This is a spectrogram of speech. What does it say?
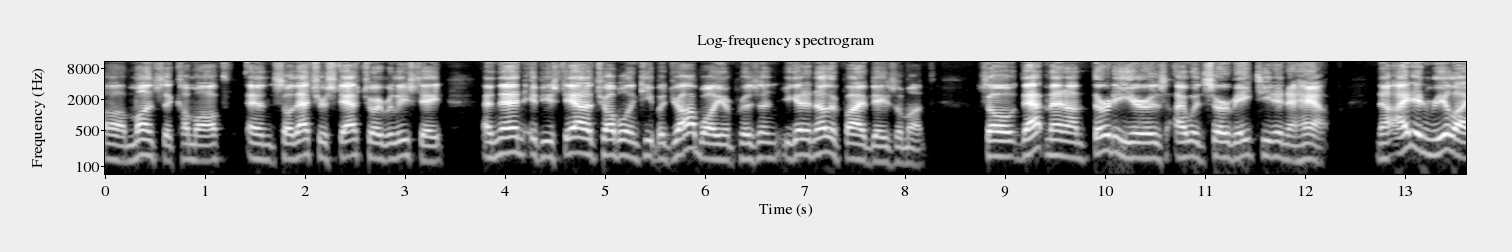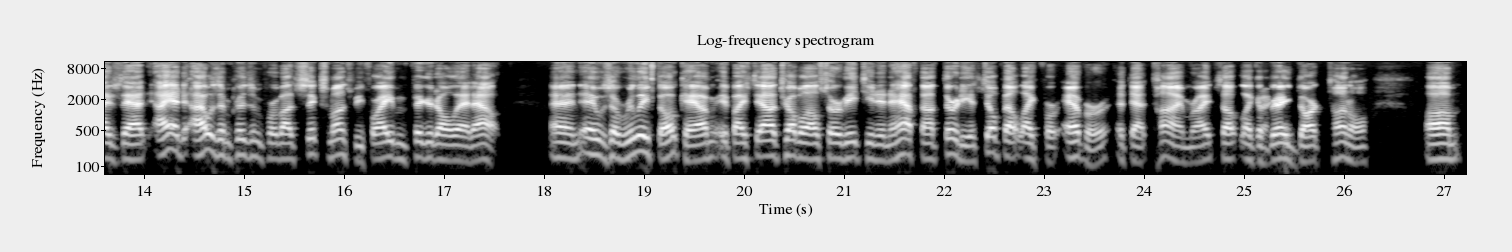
uh, months that come off. And so that's your statutory release date. And then if you stay out of trouble and keep a job while you're in prison, you get another five days a month. So that meant on 30 years, I would serve 18 and a half. Now I didn't realize that I had I was in prison for about six months before I even figured all that out. And it was a relief to, okay, I'm, if I stay out of trouble, I'll serve 18 and a half, not 30. It still felt like forever at that time, right? Felt like a very dark tunnel. Um,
